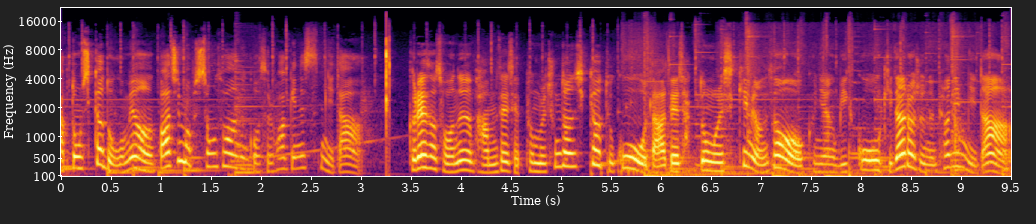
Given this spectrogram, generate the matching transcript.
작동시켜 놓으면 빠짐없이 청소하는 것을 확인했습니다. 그래서 저는 밤새 제품을 충전시켜 두고 낮에 작동을 시키면서 그냥 믿고 기다려주는 편입니다.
